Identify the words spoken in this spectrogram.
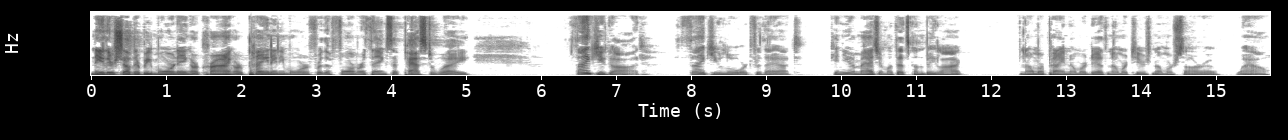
Neither shall there be mourning or crying or pain any more, for the former things have passed away. Thank you, God. Thank you, Lord, for that. Can you imagine what that's going to be like? No more pain, no more death, no more tears, no more sorrow. Wow.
